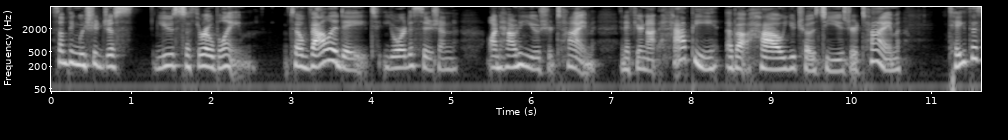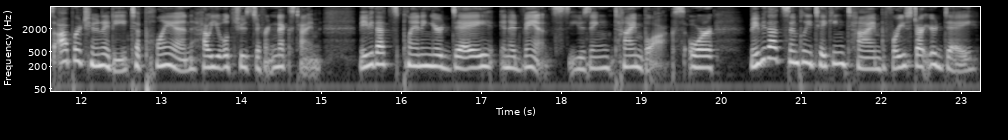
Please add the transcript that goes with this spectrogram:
something we should just use to throw blame. So validate your decision on how to use your time. And if you're not happy about how you chose to use your time, take this opportunity to plan how you will choose different next time. Maybe that's planning your day in advance using time blocks, or maybe that's simply taking time before you start your day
